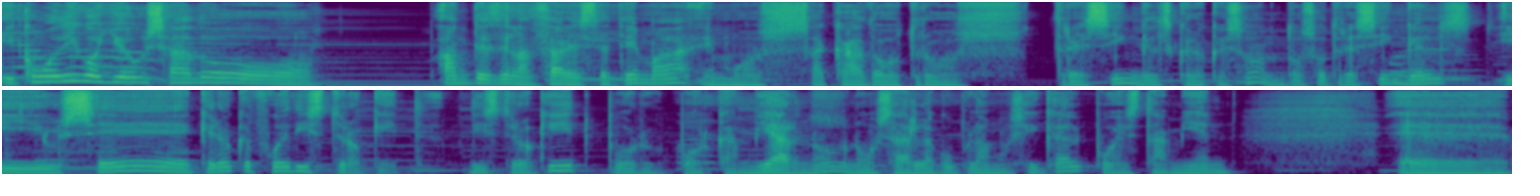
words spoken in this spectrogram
Y como digo, yo he usado, antes de lanzar este tema, hemos sacado otros tres singles, creo que son, dos o tres singles, y usé, creo que fue DistroKit. DistroKit, por, por cambiar, ¿no? No usar la cúpula musical, pues también eh,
